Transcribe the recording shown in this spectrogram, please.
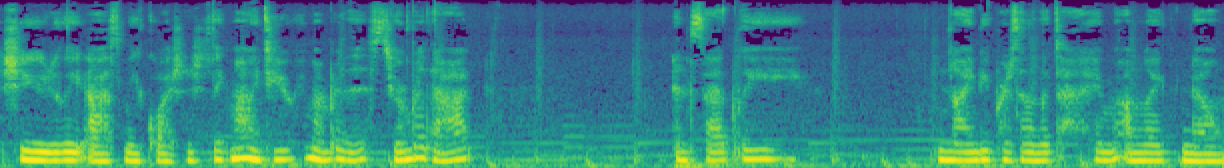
she usually asks me questions. She's like, Mommy, do you remember this? Do you remember that? And sadly, 90% of the time, I'm like, no,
